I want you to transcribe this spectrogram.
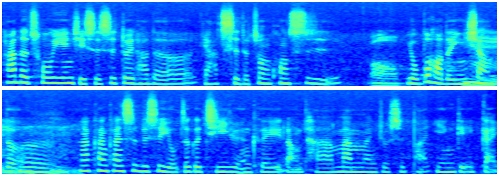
他的抽烟其实是对他的牙齿的状况是哦有不好的影响的。嗯，嗯那看看是不是有这个机缘可以让他慢慢就是把烟给改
